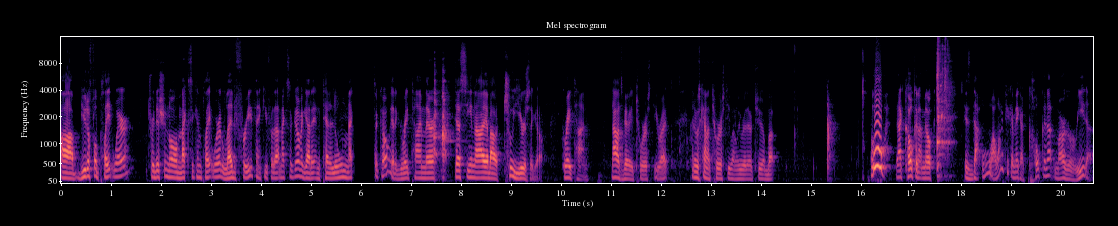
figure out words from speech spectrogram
Uh, beautiful plateware, traditional Mexican plateware, lead-free. Thank you for that, Mexico. We got it in Tulum, Mexico. Mexico. We had a great time there. Desi and I about two years ago. Great time. Now it's very touristy, right? And it was kind of touristy when we were there too, but ooh, that coconut milk is that. Ooh, I wonder if you can make a coconut margarita.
